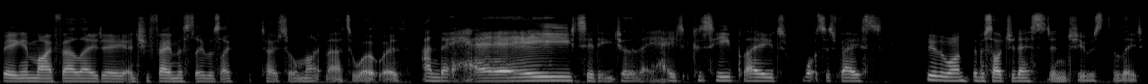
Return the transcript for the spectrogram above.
being in My Fair Lady, and she famously was like a total nightmare to work with. And they hated each other. They hated because he played what's his face, The other one. the misogynist, and she was the lead.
